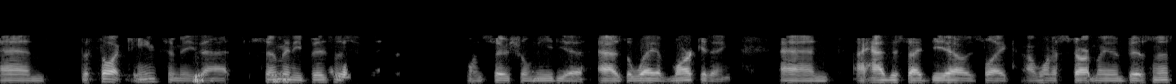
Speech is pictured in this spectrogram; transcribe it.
And the thought came to me that so many business on social media as a way of marketing. And I had this idea. I was like, I want to start my own business.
